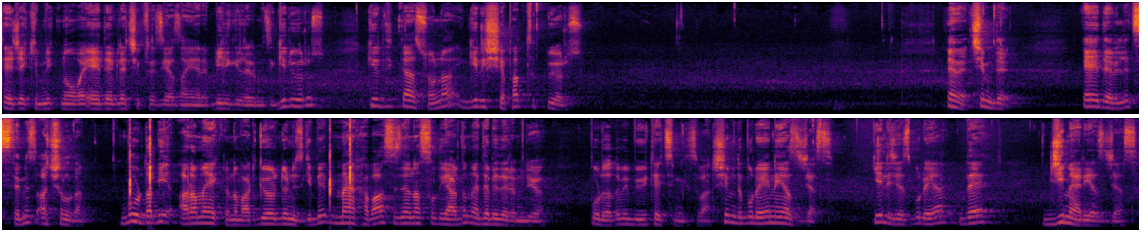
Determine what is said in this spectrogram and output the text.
TC kimlik Nova E-Devlet şifresi yazan yere bilgilerimizi giriyoruz. Girdikten sonra giriş yapa tıklıyoruz. Evet şimdi E-Devlet sistemimiz açıldı. Burada bir arama ekranı var. Gördüğünüz gibi merhaba size nasıl yardım edebilirim diyor. Burada da bir büyüteç simgesi var. Şimdi buraya ne yazacağız? Geleceğiz buraya ve Cimer yazacağız.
